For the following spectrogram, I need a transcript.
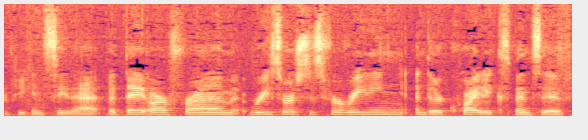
if you can see that, but they are from Resources for Reading, and they're quite expensive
